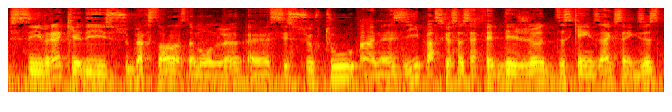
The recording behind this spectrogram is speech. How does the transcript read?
C'est vrai qu'il y a des superstars dans ce monde-là. Euh, c'est surtout en Asie parce que ça, ça fait déjà 10-15 ans que ça existe.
